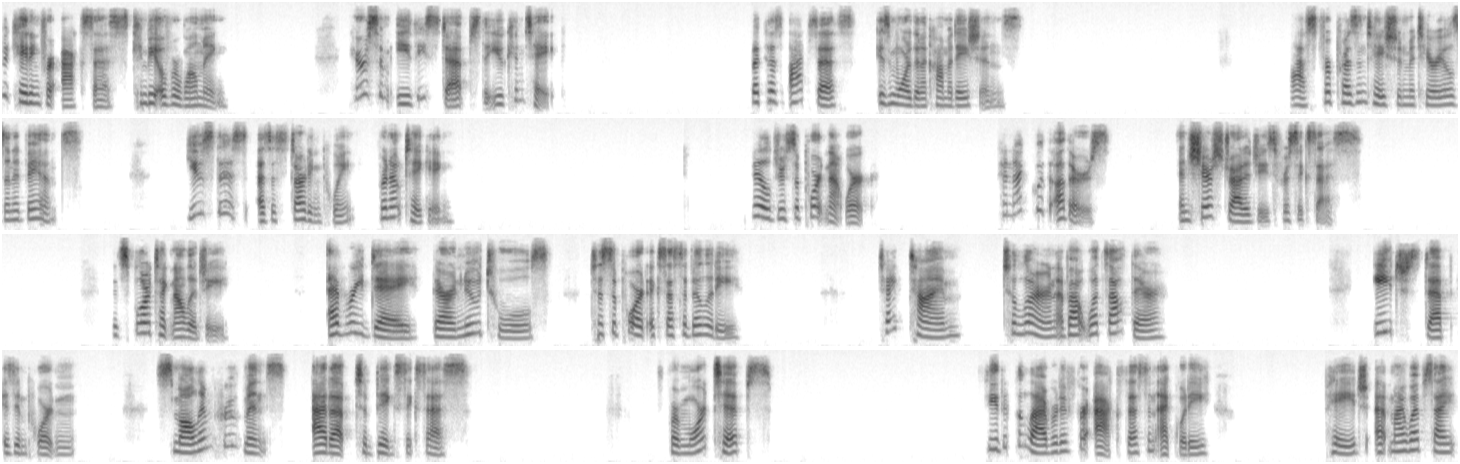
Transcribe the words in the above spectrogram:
Advocating for access can be overwhelming. Here are some easy steps that you can take because access is more than accommodations. Ask for presentation materials in advance. Use this as a starting point for note taking. Build your support network. Connect with others and share strategies for success. Explore technology. Every day, there are new tools to support accessibility. Take time to learn about what's out there. Each step is important. Small improvements add up to big success. For more tips, see the Collaborative for Access and Equity page at my website.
